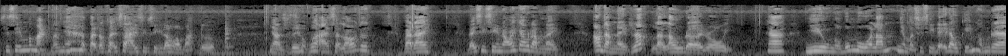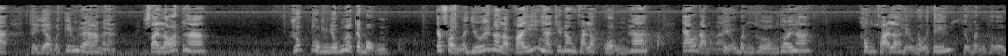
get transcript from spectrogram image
CC không có mặc đâu nha, tại đâu phải size CC đâu mà mặc được. Nhà CC không có ai sẽ lót hết. Và đây, để CC nói cái áo đầm này. Áo đầm này rất là lâu đời rồi, ha. Nhiều người muốn mua lắm, nhưng mà CC để đâu kiếm không ra. Thì giờ mới kiếm ra nè. Size lót, ha. Rút thun nhúng ở cái bụng cái phần ở dưới nó là váy nha, chứ nó không phải là quần ha. Cao đầm này. Hiệu bình thường thôi ha. Không phải là hiệu nổi tiếng, hiệu bình thường.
